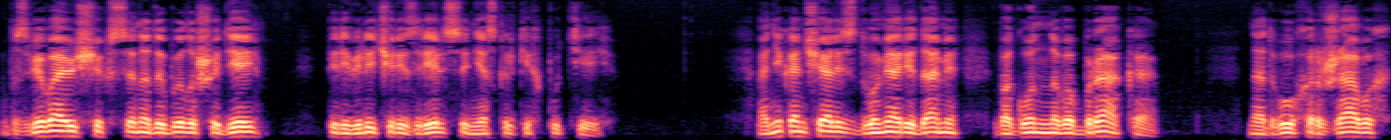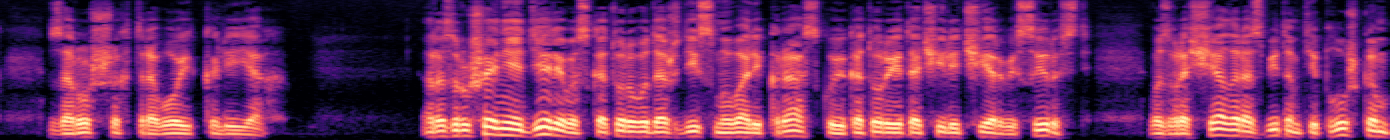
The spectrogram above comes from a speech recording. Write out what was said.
Взвивающихся на дыбы лошадей перевели через рельсы нескольких путей. Они кончались двумя рядами вагонного брака на двух ржавых, заросших травой колеях. Разрушение дерева, с которого дожди смывали краску и которые точили черви сырость, возвращало разбитым теплушкам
